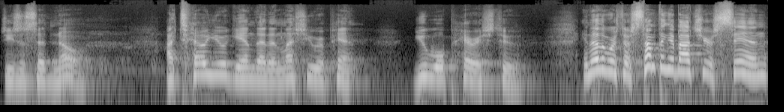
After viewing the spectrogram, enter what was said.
Jesus said, No. I tell you again that unless you repent, you will perish too. In other words, there's something about your sin,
